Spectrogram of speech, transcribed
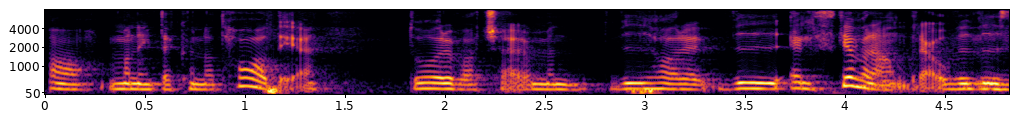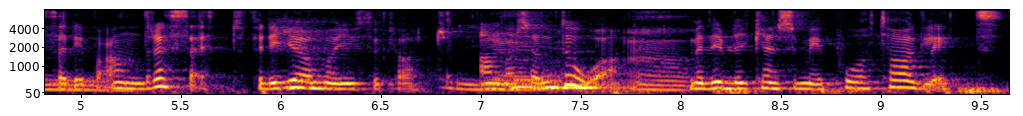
ja, om man inte har kunnat ha det, då har det varit så här, men vi, har, vi älskar varandra och vi visar det på andra sätt. För det gör man ju såklart annars ändå. Men det blir kanske mer påtagligt.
